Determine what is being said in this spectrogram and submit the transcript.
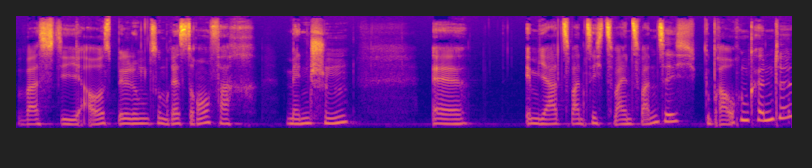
was die Ausbildung zum Restaurantfachmenschen äh, im Jahr 2022 gebrauchen könnte.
